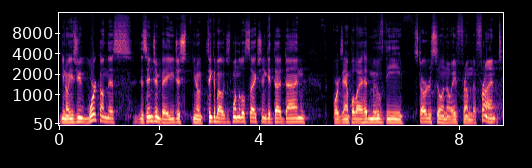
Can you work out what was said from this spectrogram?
you know as you work on this this engine bay, you just you know think about just one little section, get that done. For example, I had moved the starter solenoid from the front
